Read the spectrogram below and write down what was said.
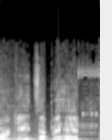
more gates up ahead.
